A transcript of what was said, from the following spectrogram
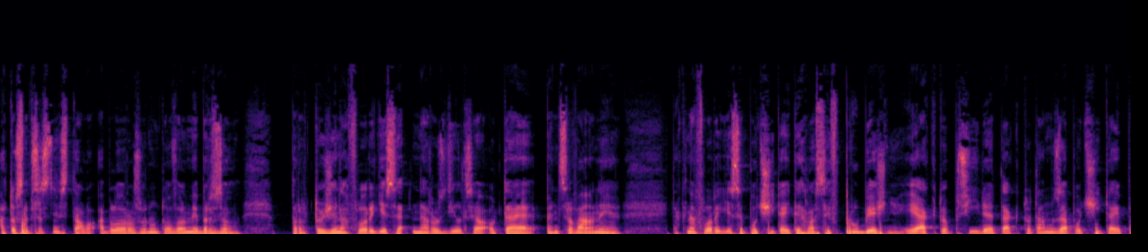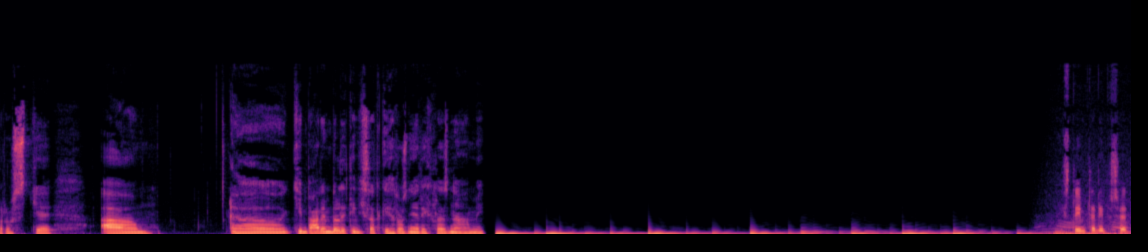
A to se přesně stalo a bylo rozhodnuto velmi brzo, protože na Floridě se, na rozdíl třeba od té Pensylvánie, tak na Floridě se počítají ty hlasy v průběžně. Jak to přijde, tak to tam započítají prostě a, a tím pádem byly ty výsledky hrozně rychle známy. Stojím tady před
